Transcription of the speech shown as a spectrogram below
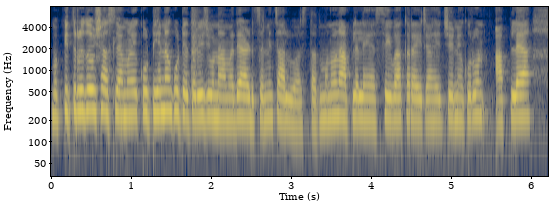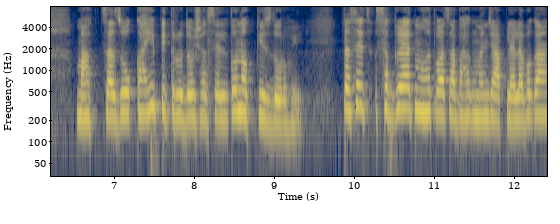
मग पितृदोष असल्यामुळे कुठे ना कुठेतरी जीवनामध्ये अडचणी चालू असतात. म्हणून आपल्याला ह्या सेवा करायच्या आहेत जेणेकरून आपल्या मागचा जो काही पितृदोष असेल तो नक्कीच दूर होईल. तसेच सगळ्यात महत्त्वाचा भाग म्हणजे आपल्याला बघा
